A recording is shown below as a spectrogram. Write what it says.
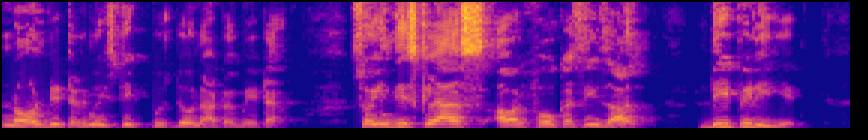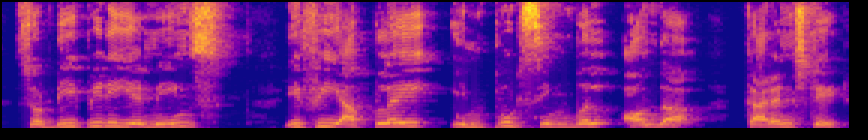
non-deterministic pushdown automata. So in this class, our focus is on DPDA. So DPDA means if we apply input symbol on the current state,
